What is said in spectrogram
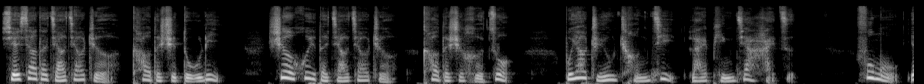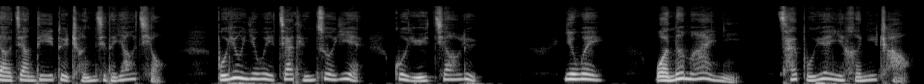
学校的佼佼者靠的是独立，社会的佼佼者靠的是合作。不要只用成绩来评价孩子，父母要降低对成绩的要求，不用因为家庭作业过于焦虑，因为我那么爱你。才不愿意和你吵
